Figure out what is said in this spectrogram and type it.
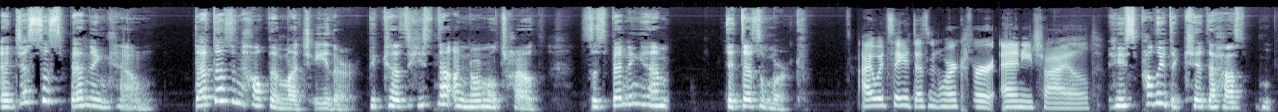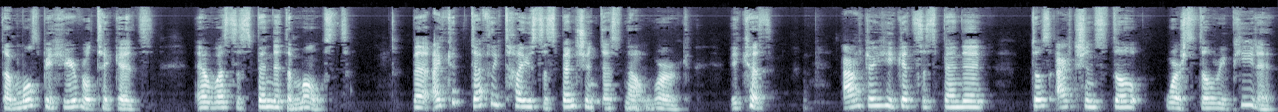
and just suspending him, that doesn't help him much either because he's not a normal child. Suspending him, it doesn't work. I would say it doesn't work for any child. He's probably the kid that has the most behavioral tickets and was suspended the most. But I could definitely tell you suspension does not work because after he gets suspended, those actions still were still repeated.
